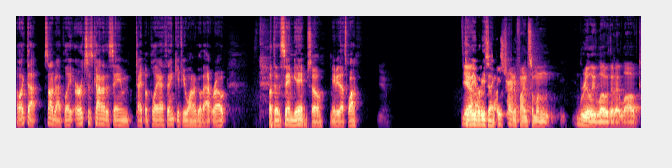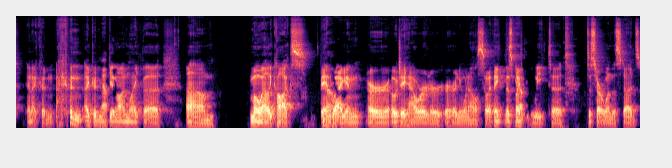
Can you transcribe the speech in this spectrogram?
I like that. It's not a bad play. Ertz is kind of the same type of play, I think, if you want to go that route. But they're the same game, so maybe that's why. Yeah, yeah what do you think? I was trying to find someone really low that I loved, and I couldn't. I couldn't. I couldn't yep. get on like the um, Mo Alie-Cox bandwagon no. or OJ Howard or, or, anyone else. So I think this might be the week to to start one of the studs.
